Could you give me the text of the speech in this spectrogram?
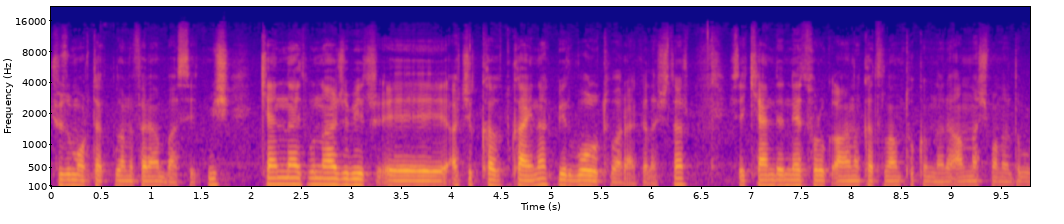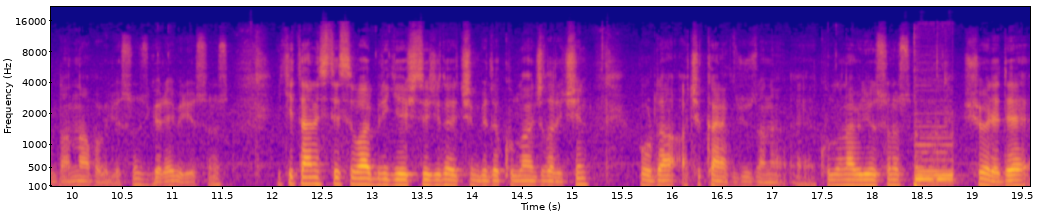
Çözüm ortaklarını falan bahsetmiş. Kendine ait bunlarca bir e, açık ka- kaynak bir wallet var arkadaşlar. İşte kendi network ağına katılan tokenları, anlaşmaları da buradan ne yapabiliyorsunuz görebiliyorsunuz. İki tane sitesi var. Biri geliştiriciler için, bir de kullanıcılar için. Burada açık kaynaklı cüzdanı e, kullanabiliyorsunuz. Şöyle de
